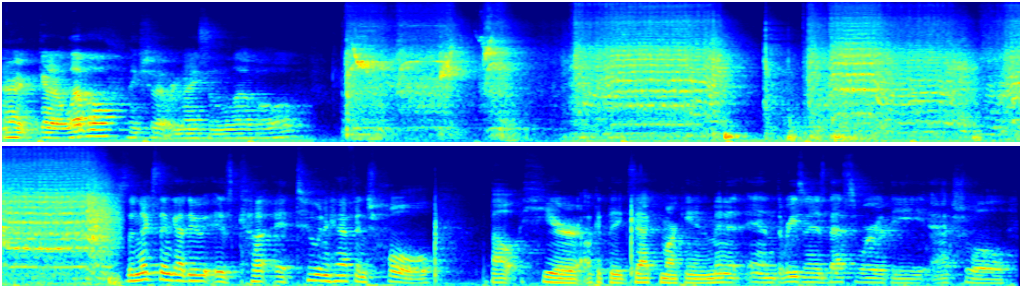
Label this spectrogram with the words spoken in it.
All right, we got our level. Make sure that level. So the next thing we gotta do is cut a two and a half inch hole about here. I'll get the exact marking in a minute. And the reason is that's where the actual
